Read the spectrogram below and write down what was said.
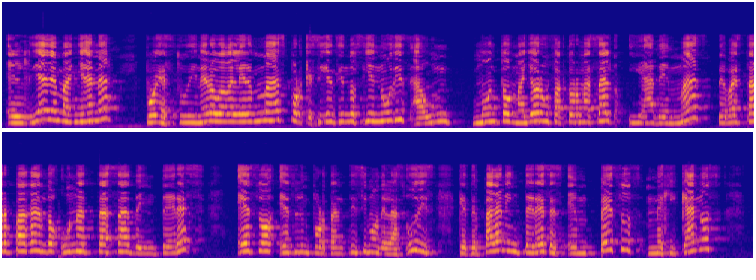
el día de mañana, pues tu dinero va a valer más porque siguen siendo 100 UDIs a un monto mayor, un factor más alto y además te va a estar pagando una tasa de interés. Eso es lo importantísimo de las UDIs, que te pagan intereses en pesos mexicanos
